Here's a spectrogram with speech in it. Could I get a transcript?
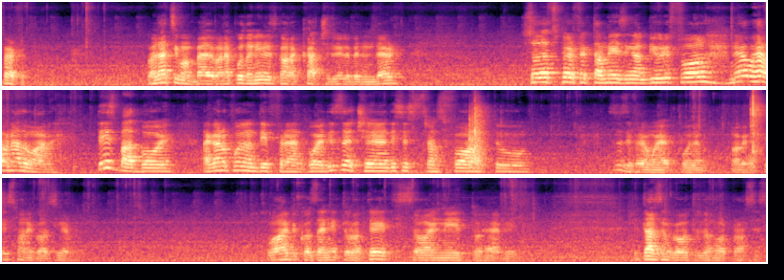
Perfect. Well, that's even better. When I put the needle, it's gonna catch a little bit in there. So that's perfect, amazing, and beautiful. Now we have another one. This bad boy, I'm gonna put on different way. This is a chain, this is transformed to... This is a different way I put them. Okay, this one goes here. Why? Because I need to rotate, so I need to have it. It doesn't go through the whole process.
